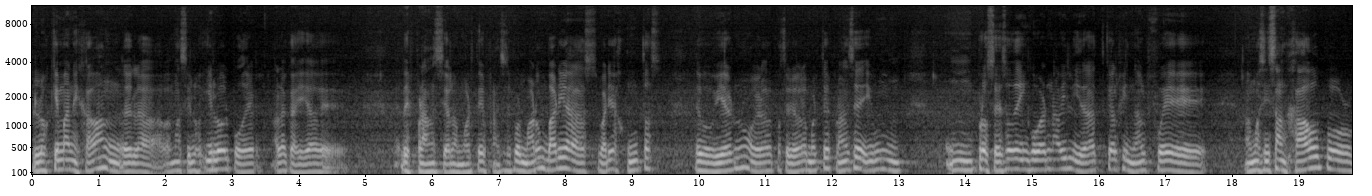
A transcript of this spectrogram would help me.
los que manejaban la, vamos a decir, los hilos del poder a la caída de, de Francia, la muerte de Francia. Se formaron varias, varias juntas de gobierno, era posterior a la muerte de Francia, y un, un proceso de ingobernabilidad que al final fue, vamos a decir, zanjado por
